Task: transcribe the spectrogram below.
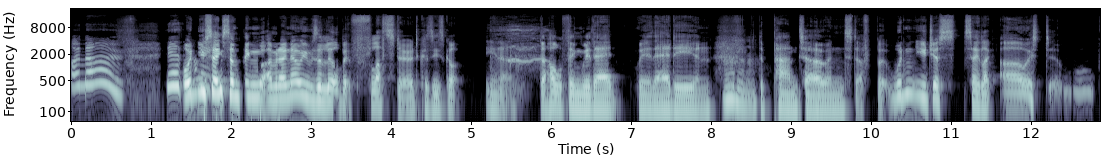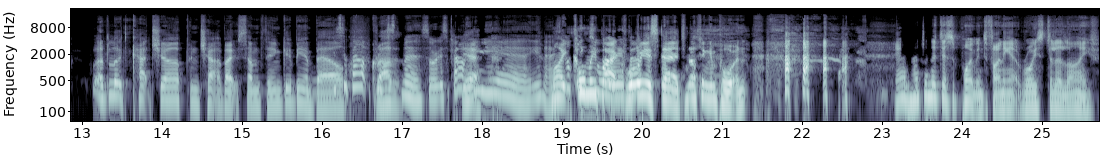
I know. Yeah. Wouldn't I you say something I mean, I know he was a little bit flustered because he's got, you know, the whole thing with Ed with Eddie and Mhm. the panto and stuff. But wouldn't you just say like, "Oh, it's I'd like to catch up and chat about something. Give me a bell." It's about rather- Christmas or it's about Yeah. New Year, you know. Mike, call me back. Roy is dead. Nothing important. Yeah, imagine the disappointment to finding out Roy's still alive.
